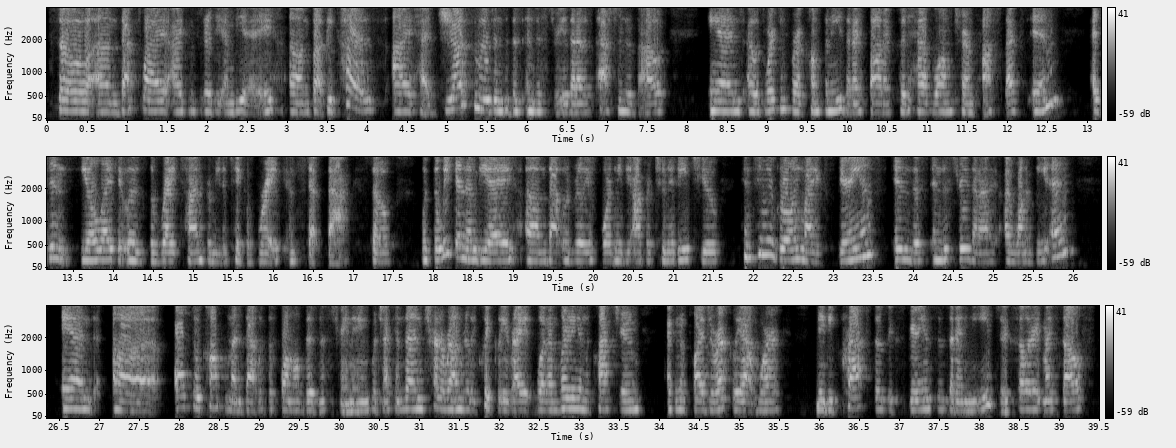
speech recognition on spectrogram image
So um, that's why I considered the MBA. Um, but because I had just moved into this industry that I was passionate about, and I was working for a company that I thought I could have long term prospects in, I didn't feel like it was the right time for me to take a break and step back. So with the weekend MBA, um, that would really afford me the opportunity to continue growing my experience in this industry that I, I want to be in and uh, also complement that with the formal business training, which I can then turn around really quickly, right? What I'm learning in the classroom, I can apply directly at work, maybe craft those experiences that I need to accelerate myself,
